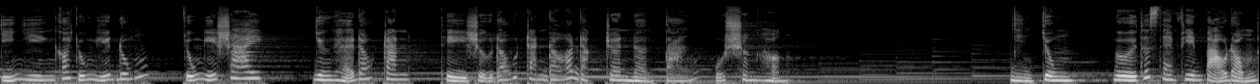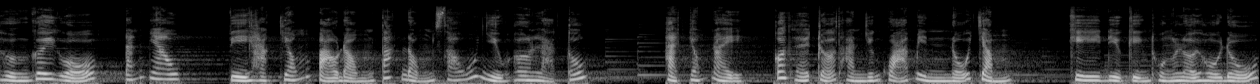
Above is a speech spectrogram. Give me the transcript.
chỉ nhiên có chủ nghĩa đúng, chủ nghĩa sai, nhưng hệ đấu tranh thì sự đấu tranh đó đặt trên nền tảng của sân hận. Nhìn chung, người thích xem phim bạo động thường gây gỗ, đánh nhau vì hạt giống bạo động tác động xấu nhiều hơn là tốt. Hạt giống này có thể trở thành những quả mìn nổ chậm. Khi điều kiện thuận lợi hội đủ,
